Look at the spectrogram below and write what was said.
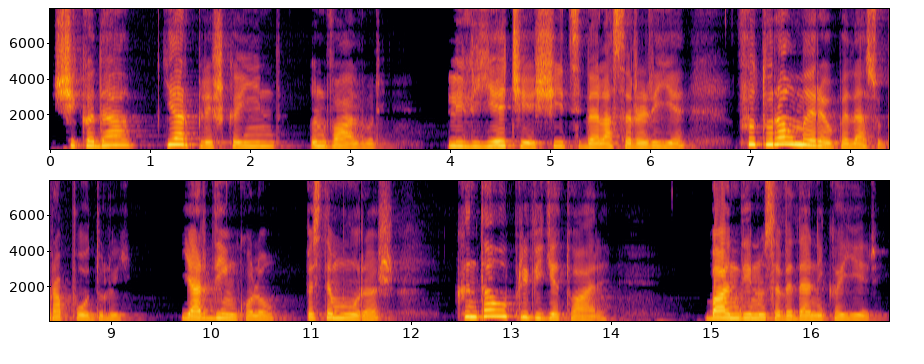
și cădea iar pleșcăind în valuri. Liliecii ieșiți de la sărărie fluturau mereu pe deasupra podului, iar dincolo, peste murăș, cânta o privighetoare. Bandi nu se vedea nicăieri.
